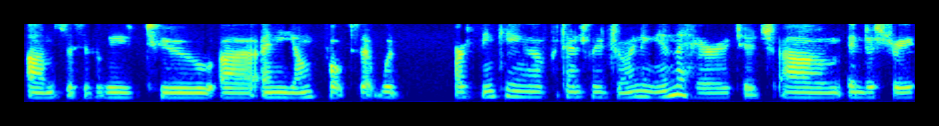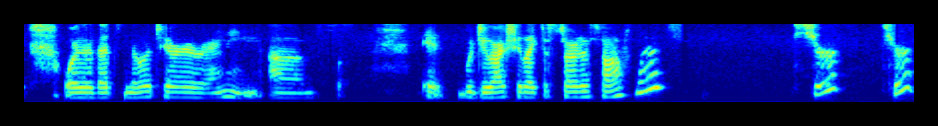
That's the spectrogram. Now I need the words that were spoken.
um, specifically to uh, any young folks that would are thinking of potentially joining in the heritage um, industry, whether that's military or any. Um, it, would you actually like to start us off, Liz? Sure, sure.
